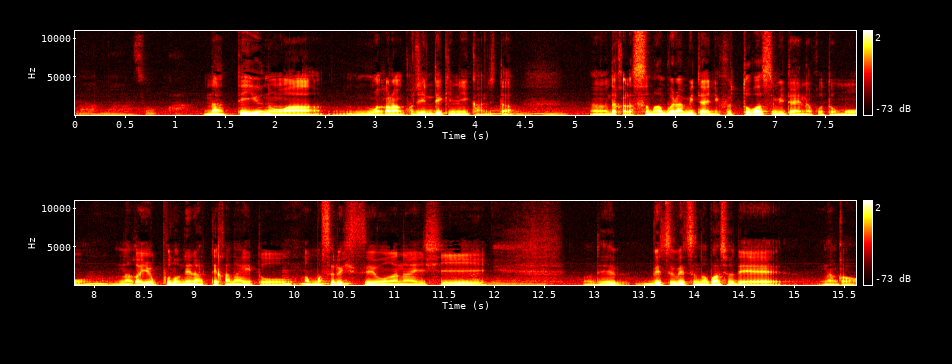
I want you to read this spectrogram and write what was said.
え。まあまあそうか。なっていうのはわからん個人的に感じた、うん、だからスマブラみたいに吹っ飛ばすみたいなことも、うん。なんかよっぽど狙っていかないとうんあんまする必要がないし、で別々の場所でなんか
